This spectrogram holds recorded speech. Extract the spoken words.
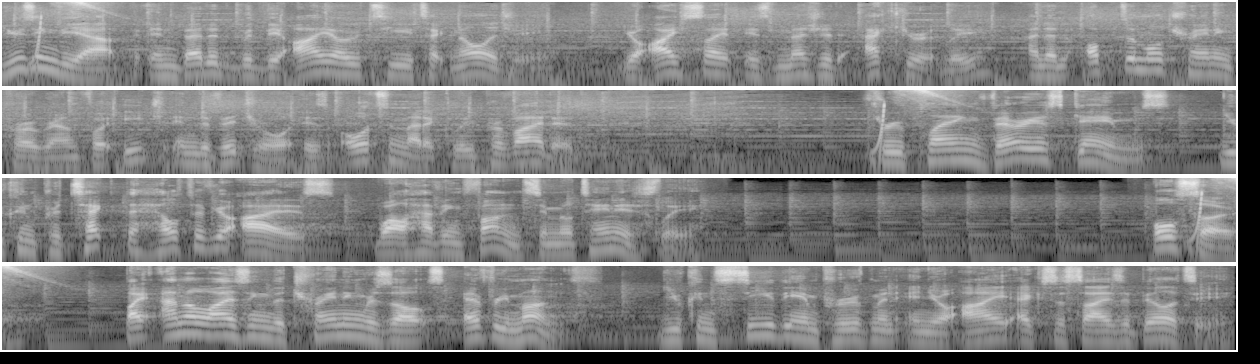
Using the app embedded with the IoT technology, your eyesight is measured accurately and an optimal training program for each individual is automatically provided. Through playing various games, you can protect the health of your eyes while having fun simultaneously. Also, by analyzing the training results every month, you can see the improvement in your eye exercise ability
